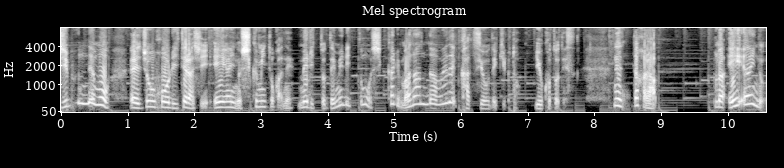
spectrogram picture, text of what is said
自分でも、えー、情報リテラシー、AI の仕組みとかね、メリット、デメリットもしっかり学んだ上で活用できるということです。ね、だから、まあ、AI の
